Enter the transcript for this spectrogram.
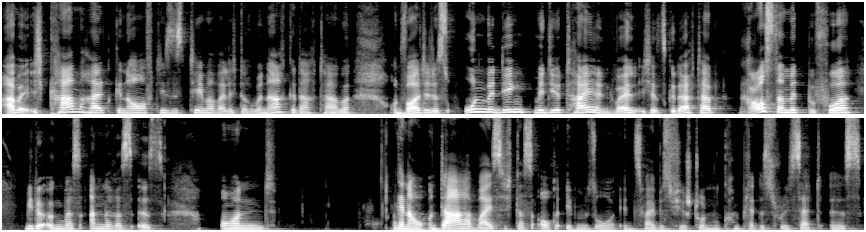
Aber ich kam halt genau auf dieses Thema, weil ich darüber nachgedacht habe und wollte das unbedingt mit dir teilen, weil ich jetzt gedacht habe, raus damit, bevor wieder irgendwas anderes ist. Und Genau, und da weiß ich, dass auch eben so in zwei bis vier Stunden komplettes Reset ist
